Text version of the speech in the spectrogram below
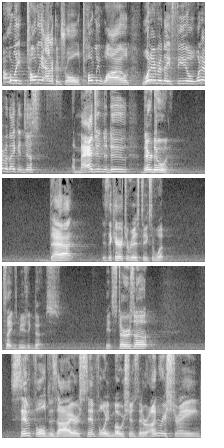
Totally, totally out of control, totally wild, whatever they feel, whatever they can just imagine to do, they're doing. That is the characteristics of what Satan's music does. It stirs up sinful desires, sinful emotions that are unrestrained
